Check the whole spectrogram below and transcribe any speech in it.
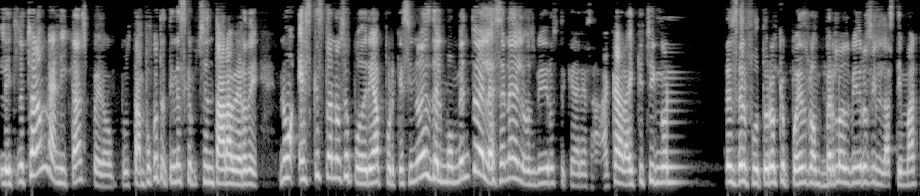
Le, echaron ganitas, pero pues tampoco te tienes que sentar a ver de, no, es que esto no se podría, porque si no, desde el momento de la escena de los vidrios te quedarías, ah, caray, qué chingón es el futuro que puedes romper los vidrios sin lastimar,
